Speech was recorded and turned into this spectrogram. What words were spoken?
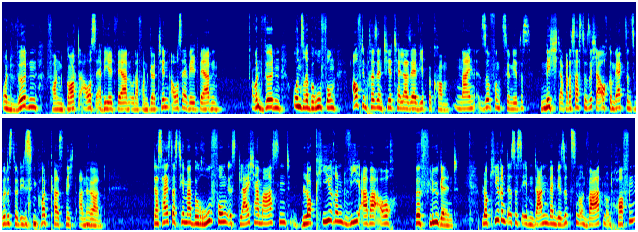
und würden von Gott auserwählt werden oder von Göttin auserwählt werden und würden unsere Berufung auf dem Präsentierteller serviert bekommen. Nein, so funktioniert es nicht. Aber das hast du sicher auch gemerkt, sonst würdest du diesen Podcast nicht anhören. Das heißt, das Thema Berufung ist gleichermaßen blockierend wie aber auch beflügelnd. Blockierend ist es eben dann, wenn wir sitzen und warten und hoffen,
